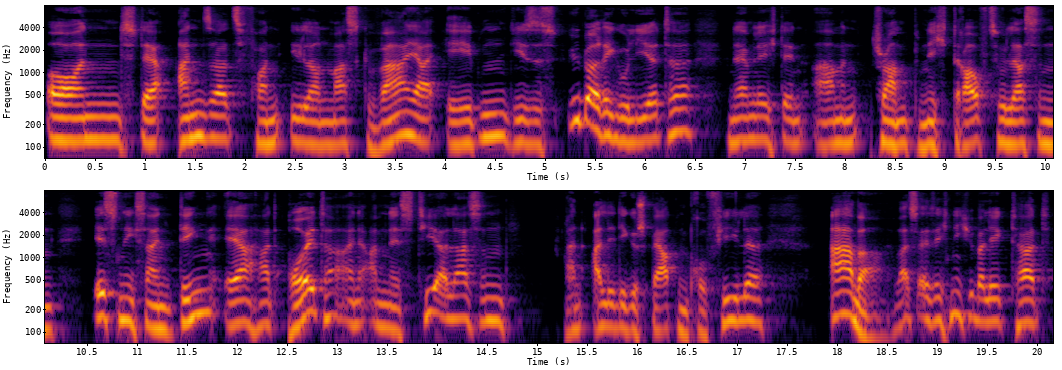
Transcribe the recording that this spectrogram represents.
Und der Ansatz von Elon Musk war ja eben dieses überregulierte, nämlich den armen Trump nicht draufzulassen ist nicht sein Ding. Er hat heute eine Amnestie erlassen an alle die gesperrten Profile. Aber was er sich nicht überlegt hat,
